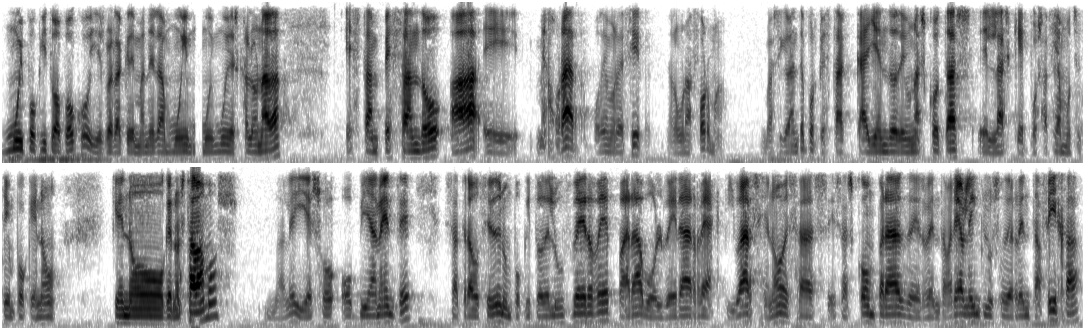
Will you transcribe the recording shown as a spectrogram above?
muy poquito a poco, y es verdad que de manera muy, muy, muy escalonada, está empezando a mejorar, podemos decir, de alguna forma básicamente porque está cayendo de unas cotas en las que pues hacía mucho tiempo que no que no que no estábamos ¿Vale? Y eso obviamente se ha traducido en un poquito de luz verde para volver a reactivarse, ¿no? Esas, esas compras de renta variable, incluso de renta fija,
